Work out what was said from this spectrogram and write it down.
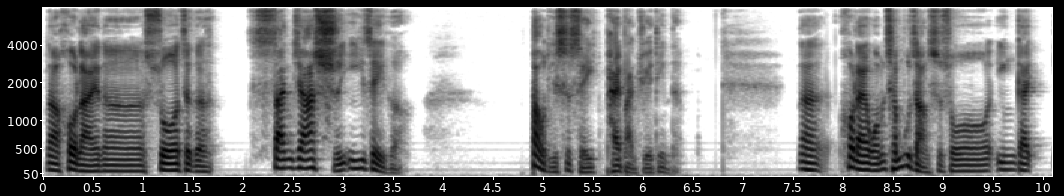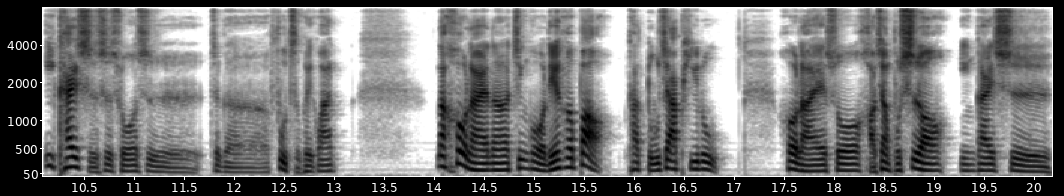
那后来呢说这个三加十一这个到底是谁拍板决定的？那后来我们陈部长是说，应该一开始是说是这个副指挥官。那后来呢？经过联合报他独家披露，后来说好像不是哦，应该是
